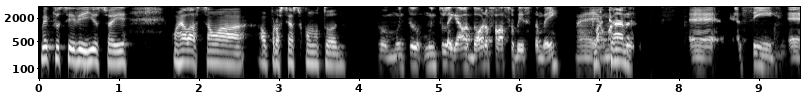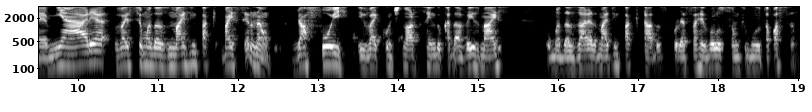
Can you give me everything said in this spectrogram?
como é que você vê isso aí com relação a, ao processo como um todo? Muito, muito legal, adoro falar sobre isso também. Né? Bacana. É, é assim, é, minha área vai ser uma das mais impactantes, vai ser não, já foi e vai continuar sendo cada vez mais uma das áreas mais impactadas por essa revolução que o mundo está passando.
